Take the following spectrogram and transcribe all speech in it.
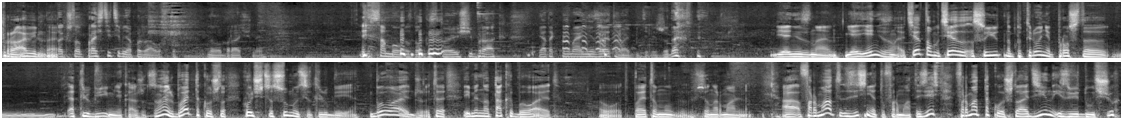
Правильно. Так что простите меня, пожалуйста, новобрачные. Не самый у вас долгостоящий брак. Я так понимаю, они из-за этого обиделись же, да? Я не знаю. Я, я не знаю. Те там, те суют на Патреоне просто от любви, мне кажется. Знаешь, бывает такое, что хочется сунуть от любви. Бывает же. Это именно так и бывает. Вот, поэтому все нормально. А формат, здесь нету формата. Здесь формат такой, что один из ведущих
